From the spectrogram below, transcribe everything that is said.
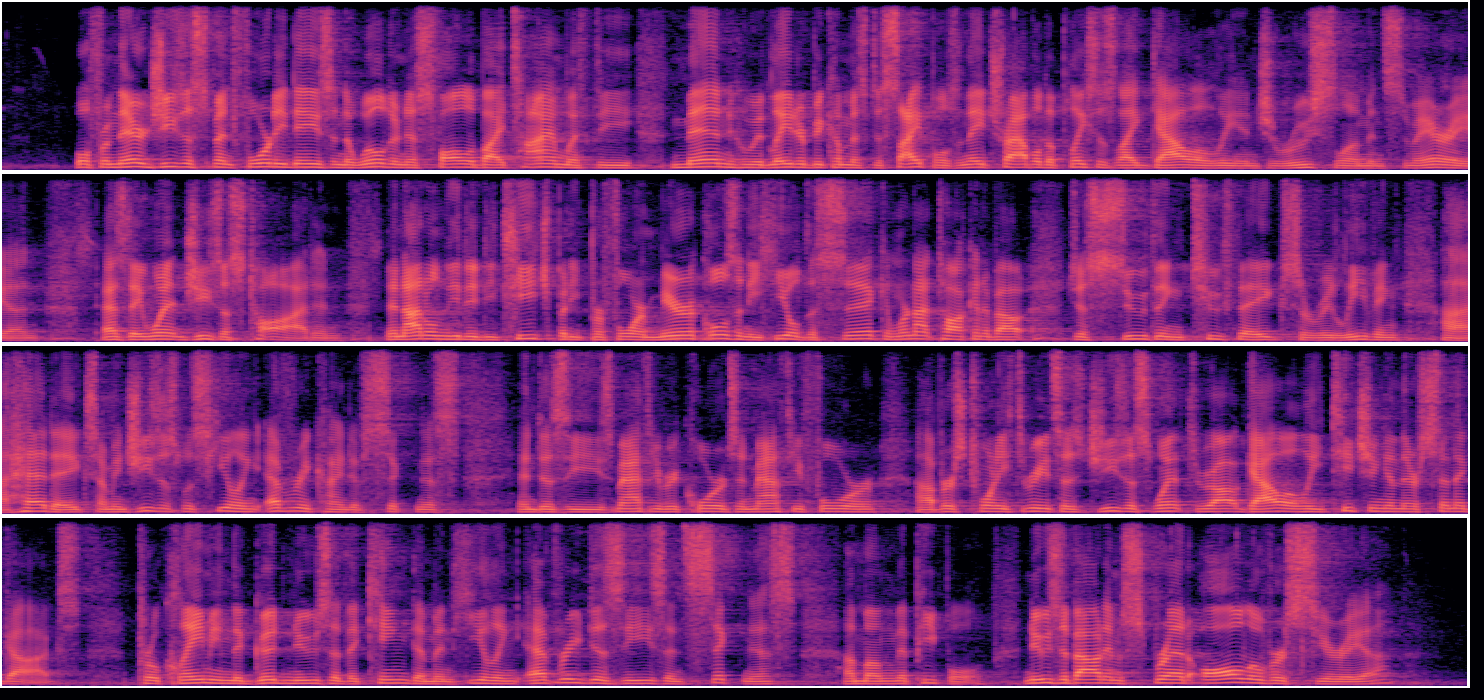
Well, from there, Jesus spent 40 days in the wilderness, followed by time with the men who would later become his disciples. And they traveled to places like Galilee and Jerusalem and Samaria. And as they went, Jesus taught. And, and not only did he teach, but he performed miracles and he healed the sick. And we're not talking about just soothing toothaches or relieving uh, headaches. I mean, Jesus was healing every kind of sickness and disease. Matthew records in Matthew 4, uh, verse 23, it says, Jesus went throughout Galilee teaching in their synagogues proclaiming the good news of the kingdom and healing every disease and sickness among the people. News about him spread all over Syria.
